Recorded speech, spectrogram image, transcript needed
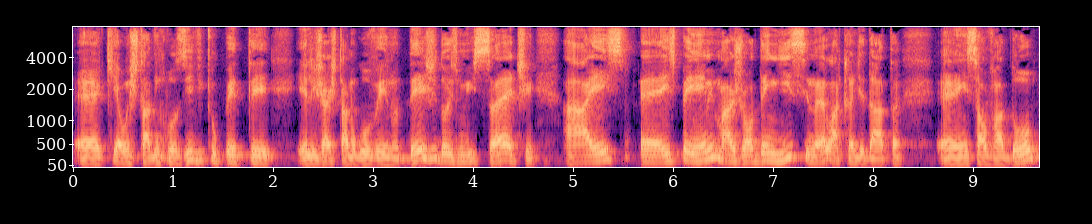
é, que é um estado, inclusive, que o PT ele já está no governo desde 2007, a ex-PM, é, Major Denise, né, lá candidata é, em Salvador,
